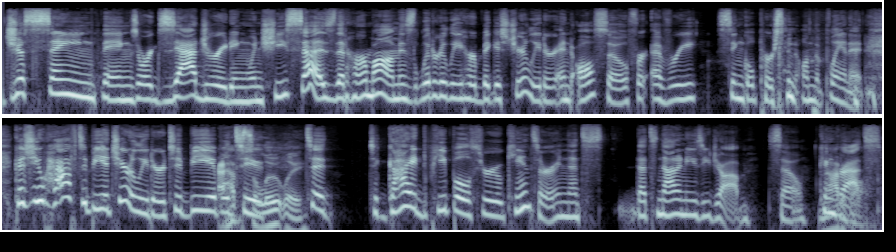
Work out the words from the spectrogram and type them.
just saying things or exaggerating when she says that her mom is literally her biggest cheerleader and also for every single person on the planet. Because you have to be a cheerleader to be able Absolutely. to to to guide people through cancer, and that's that's not an easy job. So Not at all. congrats.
